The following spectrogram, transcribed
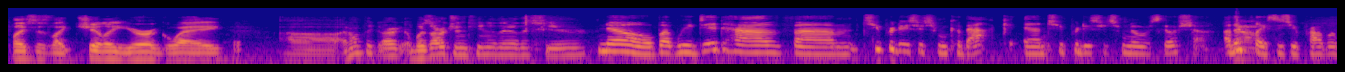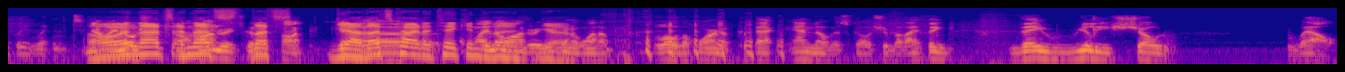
places like Chile, Uruguay, uh, I don't think was Argentina there this year. No, but we did have um, two producers from Quebec and two producers from Nova Scotia. Other Yeah. places you probably wouldn't. No, I know and that's and uh, that's that's talk, yeah, that's uh, kind of taken I know, the Andre, yeah. you're going to want to blow the horn of Quebec and Nova Scotia, but I think they really showed well.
